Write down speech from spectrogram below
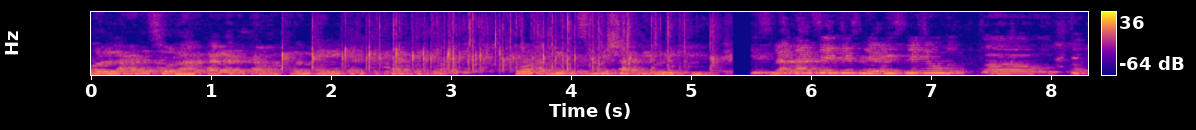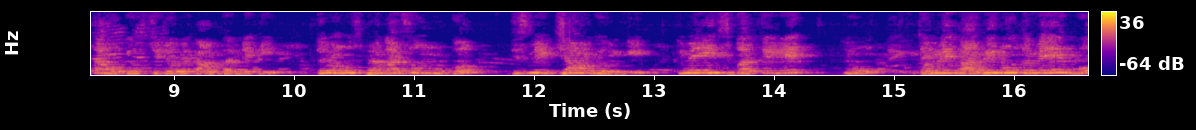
और लाड सोनार का लड़का मतलब मेरी लड़की का देवर तो अभी उसमें शादी हुई थी। जिस प्रकार से जिस लेडीज़ ने जो उत्सुकता होगी उस चीज़ों में काम करने की तो मैं उस प्रकार से उनको जिसमें इच्छा होगी उनकी, कि मैं इस पद के लिए हूँ तो मैं काबिल हूँ तो मैं वो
